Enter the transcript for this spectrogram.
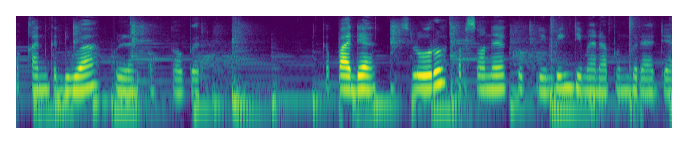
Pekan kedua bulan Oktober. Kepada seluruh personel klub belimbing di mana pun berada.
